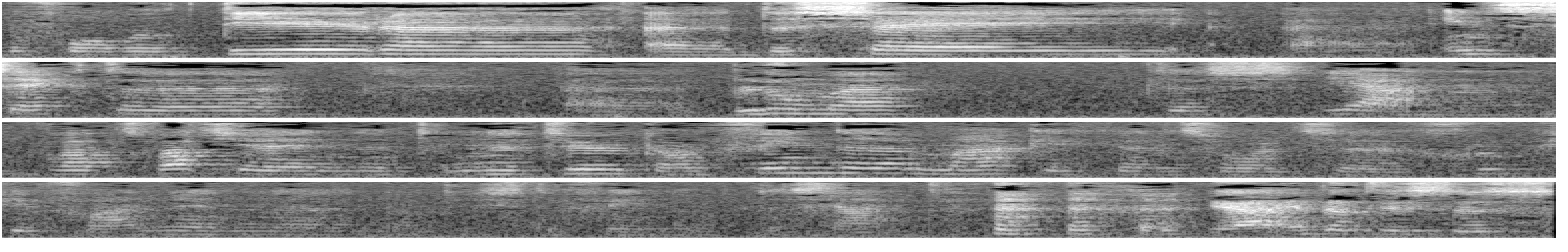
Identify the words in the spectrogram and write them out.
bijvoorbeeld dieren, eh, de zee, eh, insecten, bloemen. Dus ja, wat, wat je in de natuur kan vinden, maak ik een soort groepje van. En dat is te vinden op de site. Ja, en dat is dus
